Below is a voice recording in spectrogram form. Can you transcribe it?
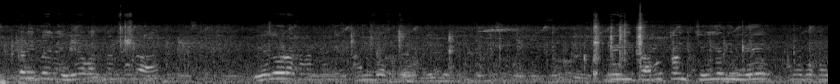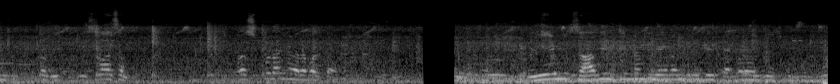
ఎక్కడికి పోయినా ఏ వర్గం కూడా ఏదో రకమైనటువంటి అందరిస్తుంది ఈ ప్రభుత్వం చెయ్యదు లే అనేది ఒక విశ్వాసం ప్రస్ఫుటంగా నిలబడతారు ఏమి సాధించిందని రేవంత్ రెడ్డి సంబరాలు చేసుకుంటుంది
